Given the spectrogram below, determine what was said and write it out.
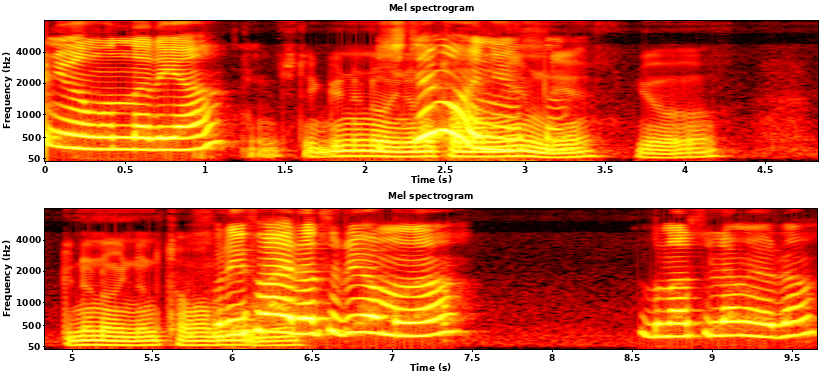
oynuyorsun bunları ya? İşte günün oyununu mi tamamlayayım diye. Yo. Günün oyununu Free tamamlayayım Fire diye. hatırlıyor mu? Bunu hatırlamıyorum.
